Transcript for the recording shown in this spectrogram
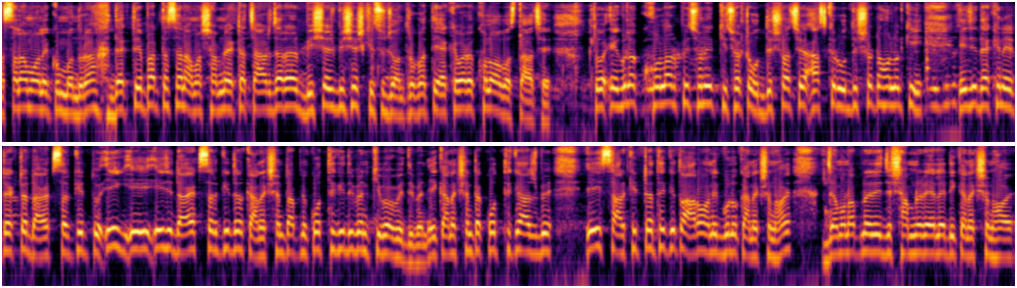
আসসালামু আলাইকুম বন্ধুরা দেখতে পারতেছেন আমার সামনে একটা চার্জারের বিশেষ বিশেষ কিছু যন্ত্রপাতি একেবারে খোলা অবস্থা আছে। তো এগুলো খোলার পিছনে কিছু একটা উদ্দেশ্য আছে। আজকের উদ্দেশ্যটা হলো কি, এই যে দেখেন এটা একটা ডায়েট সার্কিট, তো এই, এই- যে ডায়েট সার্কিটের কানেকশনটা আপনি কোত্থেকে দিবেন, কীভাবে দিবেন? এই কানেকশনটা কোত্থেকে আসবে? এই সার্কিটটা থেকে তো আরও অনেকগুলো কানেকশন হয়। যেমন আপনার এই যে সামনের এলইডি কানেকশন হয়,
